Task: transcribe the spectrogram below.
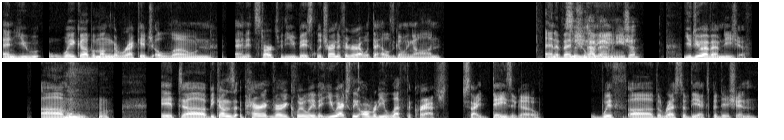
And you wake up among the wreckage alone, and it starts with you basically trying to figure out what the hell's going on. And eventually, so you have amnesia. you do have amnesia. Um, it uh, becomes apparent very clearly that you actually already left the crash site days ago with uh, the rest of the expedition,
